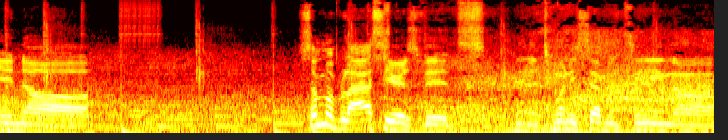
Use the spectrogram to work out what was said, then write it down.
in uh, some of last year's vids in the 2017 uh,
